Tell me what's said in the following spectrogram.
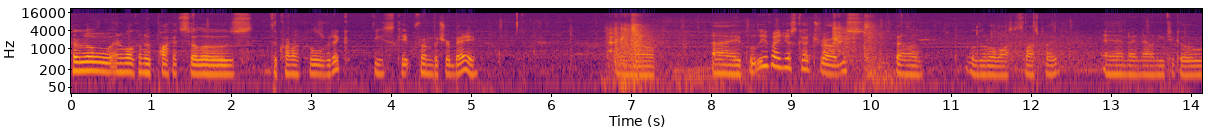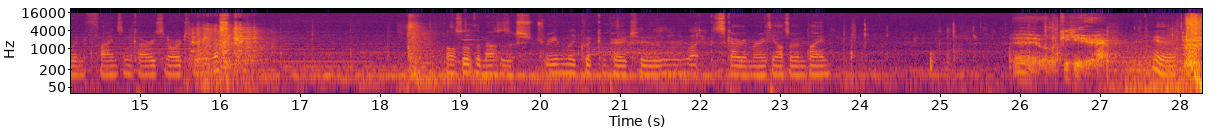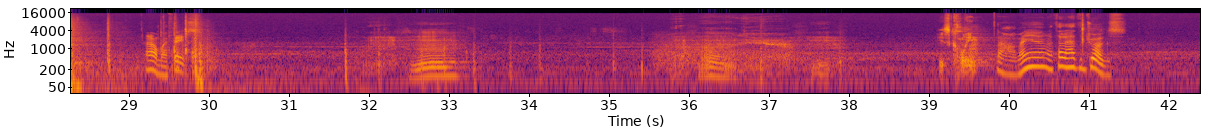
Hello and welcome to Pockets Solos The Chronicles of Riddick, Escape from Butcher Bay. Uh, I believe I just got drugs. It's been a, a little while since last played. And I now need to go and find some guards in order to arrest them. Also, the mouse is extremely quick compared to like Skyrim or anything else I've been playing. Hey, well, looky here. Hey there. Ow, my face. Yeah. He's clean. Oh man, I thought I had the drugs.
